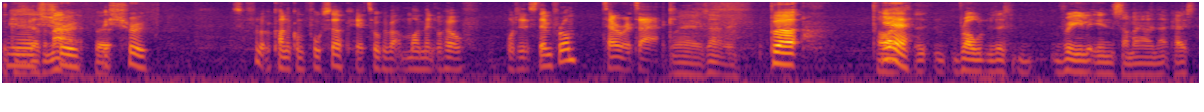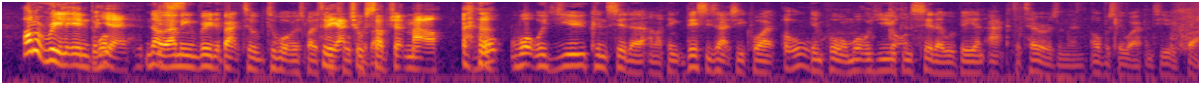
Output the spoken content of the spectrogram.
because yeah, it doesn't it's matter. true. But It's true. So I feel like we've kind of gone full circle here, talking about my mental health. What did it stem from? Terror attack. yeah, exactly. But All Yeah. right, uh, roll, reel it in somehow in that case. I'm not really in. But What- yeah. No, I mean reel it back to, to what we were supposed to to, the actual about. subject matter. what, what would you consider, and I think this is actually quite Oh, important, what would you God. consider would be an act of terrorism then? Obviously what happened to you, but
